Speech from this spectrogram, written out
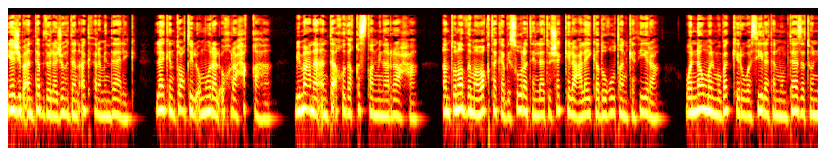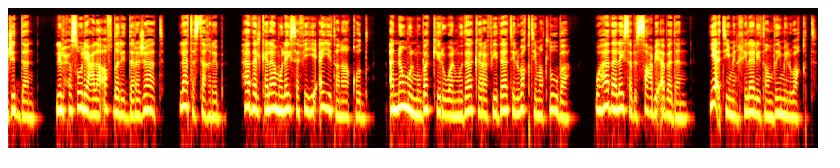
يجب أن تبذل جهدا أكثر من ذلك لكن تعطي الأمور الأخرى حقها. بمعنى أن تأخذ قسطا من الراحة. أن تنظم وقتك بصورة لا تشكل عليك ضغوطا كثيرة. والنوم المبكر وسيلة ممتازة جدا للحصول على أفضل الدرجات. لا تستغرب هذا الكلام ليس فيه أي تناقض. النوم المبكر والمذاكرة في ذات الوقت مطلوبة وهذا ليس بالصعب أبدا. يأتي من خلال تنظيم الوقت.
